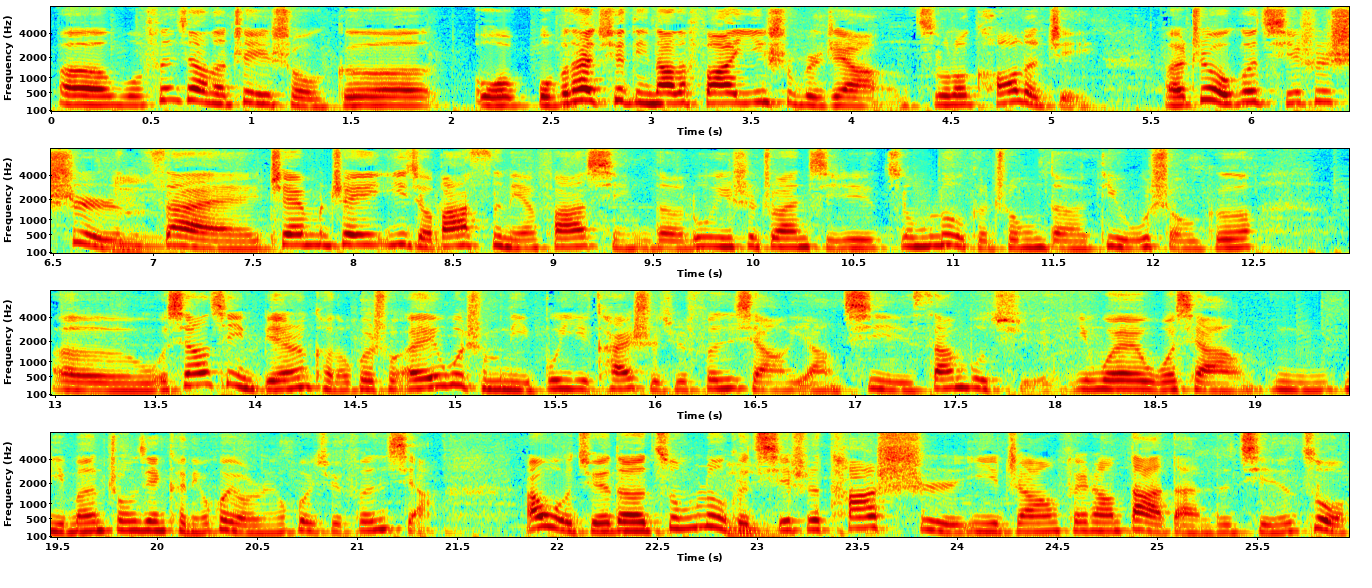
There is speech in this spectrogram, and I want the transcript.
呃，我分享的这一首歌，我我不太确定它的发音是不是这样，Zoology。呃，这首歌其实是在 JMJ 一九八四年发行的录音室专辑《Zoom Look》中的第五首歌。呃，我相信别人可能会说，哎，为什么你不一开始去分享《氧气三部曲》？因为我想，嗯，你们中间肯定会有人会去分享。而我觉得《Zoom Look》其实它是一张非常大胆的杰作。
